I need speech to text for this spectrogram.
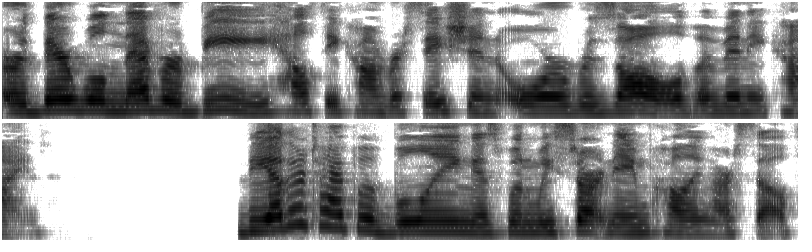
or there will never be healthy conversation or resolve of any kind. The other type of bullying is when we start name calling ourselves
